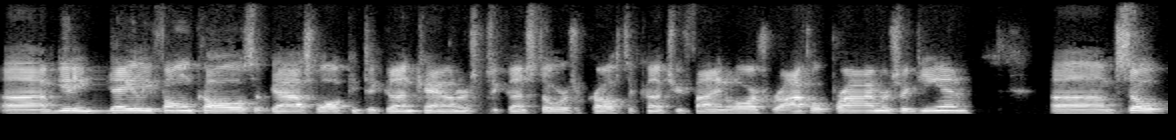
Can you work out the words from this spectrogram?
Uh, I'm getting daily phone calls of guys walking to gun counters, to gun stores across the country, finding large rifle primers again. Um, so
